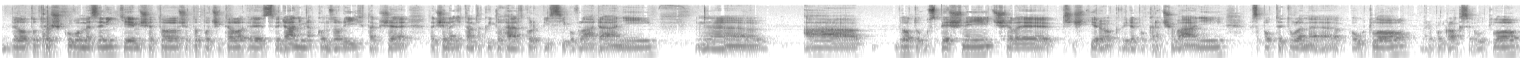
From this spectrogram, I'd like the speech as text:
Bylo to trošku omezený tím, že to, že to počítalo i s vydáním na konzolích, takže, takže není tam takový to hardcore PC ovládání. Eh, a bylo to úspěšný, čili příští rok vyjde pokračování s podtitulem eh, Outlaw, Rebel Galaxy Outlaw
